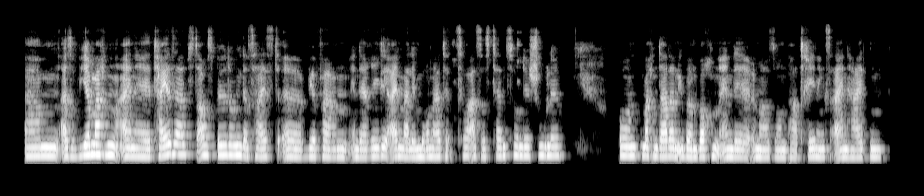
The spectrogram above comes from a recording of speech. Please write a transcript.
Ähm, also wir machen eine Teilselbstausbildung, das heißt, äh, wir fahren in der Regel einmal im Monat zur Assistenzhundeschule und machen da dann über ein Wochenende immer so ein paar Trainingseinheiten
